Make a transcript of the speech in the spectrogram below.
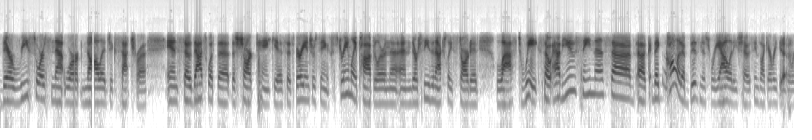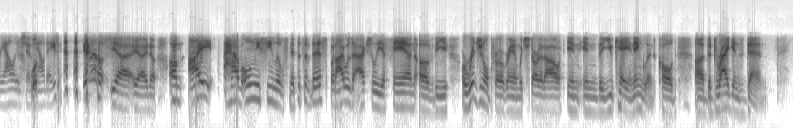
their resource network, knowledge, etc. And so that's what the the Shark Tank is. So it's very interesting, extremely popular, and the, and their season actually started last week. So have you seen this? Uh, uh, they call it a business reality show. It seems like everything's yeah. a reality show well, nowadays. yeah, yeah, I know. Um, I have only seen little snippets of this, but I was actually a fan of the original program, which started out in in the UK in England, called uh, The Dragon's Den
